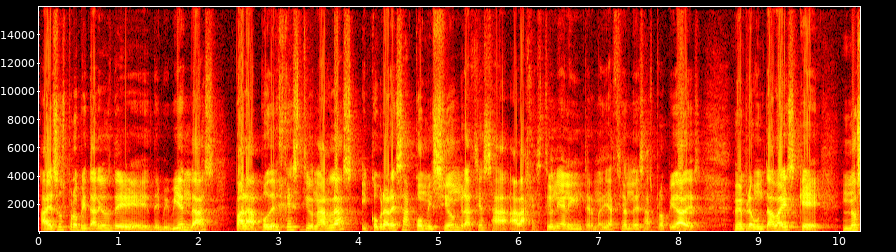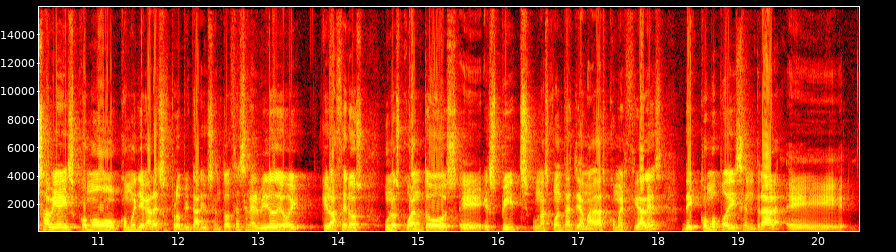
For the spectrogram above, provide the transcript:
a esos propietarios de, viviendas para poder gestionarlas y cobrar esa comisión gracias a la gestión y a la intermediación de esas propiedades? Me preguntabais que no sabíais cómo, llegar a esos propietarios. Entonces, en el vídeo de hoy quiero haceros unos cuantos eh, speech, unas cuantas llamadas comerciales de cómo podéis entrar eh,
